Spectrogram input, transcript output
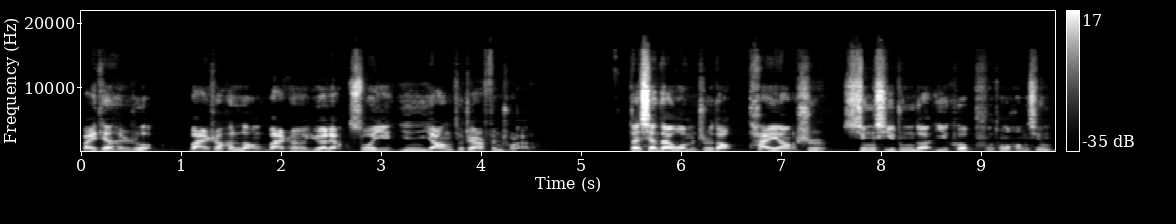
白天很热；晚上很冷，晚上有月亮，所以阴阳就这样分出来了。但现在我们知道，太阳是星系中的一颗普通恒星，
